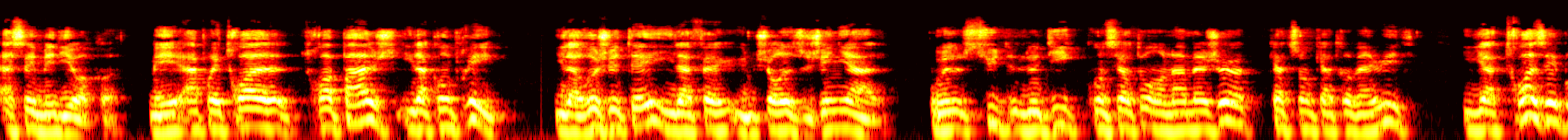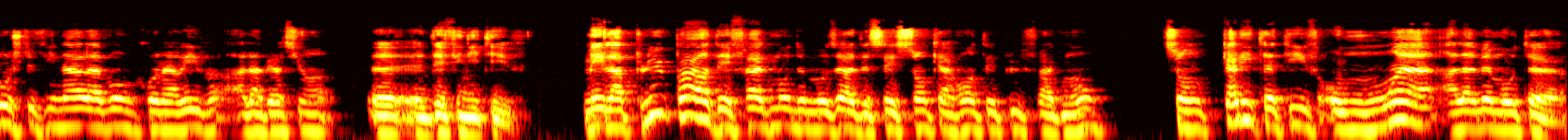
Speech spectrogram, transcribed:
assez médiocre. Mais après trois, trois pages, il a compris. Il a rejeté, il a fait une chose géniale. Pour le, le dit concerto en La majeur, 488, il y a trois ébauches de finale avant qu'on arrive à la version euh, définitive. Mais la plupart des fragments de Mozart, de ces 140 et plus fragments, sont qualitatifs au moins à la même hauteur.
